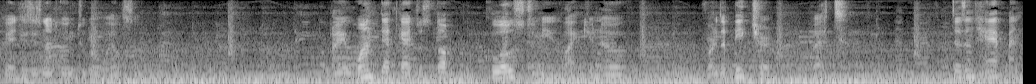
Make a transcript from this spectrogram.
Okay, this is not going to go well, so... I want that guy to stop close to me, like, you know, for the picture, but... It doesn't happen.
